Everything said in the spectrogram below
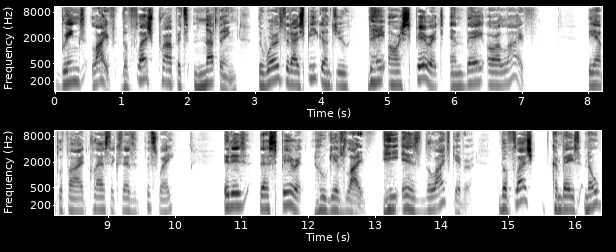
brings life. The flesh profits nothing. The words that I speak unto you, they are spirit and they are life. The Amplified Classic says it this way It is the Spirit who gives life. He is the life giver. The flesh conveys no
